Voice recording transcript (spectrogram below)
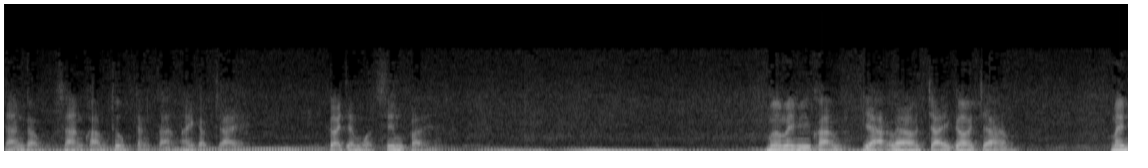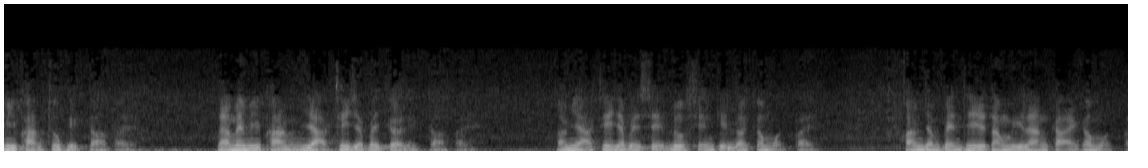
สร้างกับสร้างความทุกข์ต่างๆ ให้กับใจ ก็จะหมดสิ้นไป เมื่อไม่มีความอยากแล้วใจก็จะไม่มีความทุกข์อีกต่อไป และไม่มีความอยากที่จะไปเกิดอีกต่อไป ความอยากที่จะไปเสพรูปเสียงกลิ่นรสก็หมดไป ความจำเป็นที่จะต้องมีร่างกายก็หมดไป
